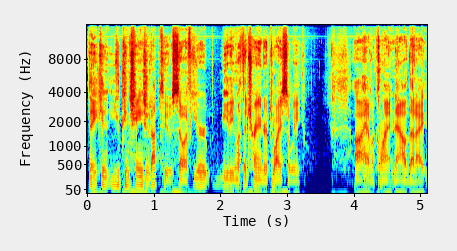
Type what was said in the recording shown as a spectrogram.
they can you can change it up to. So if you're meeting with a trainer twice a week, I have a client now that I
